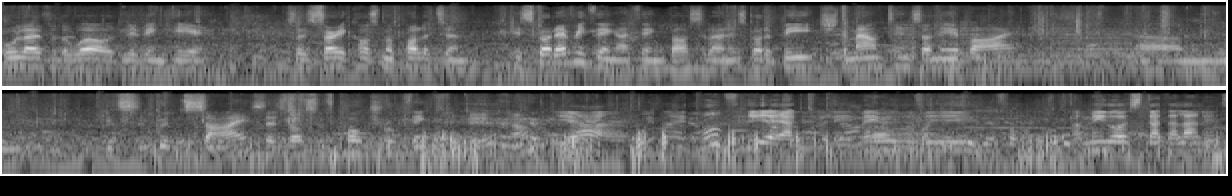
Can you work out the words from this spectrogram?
all over the world living here, so it's very cosmopolitan. It's got everything, I think. Barcelona. It's got a beach. The mountains are nearby. Um, it's a good size. There's lots of cultural things to do. No? Yeah, we might move here actually. Maybe we'll be amigos catalanes.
